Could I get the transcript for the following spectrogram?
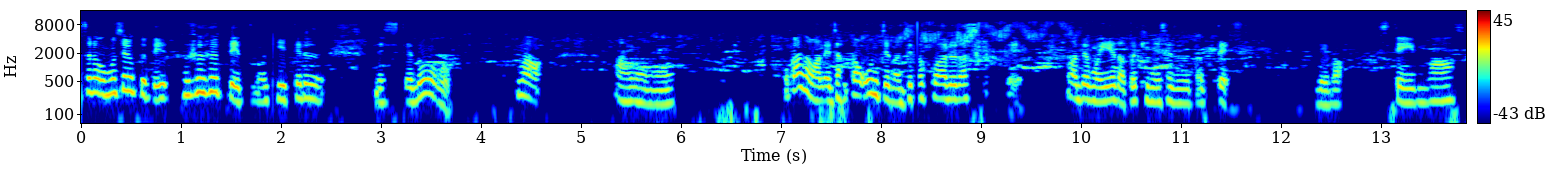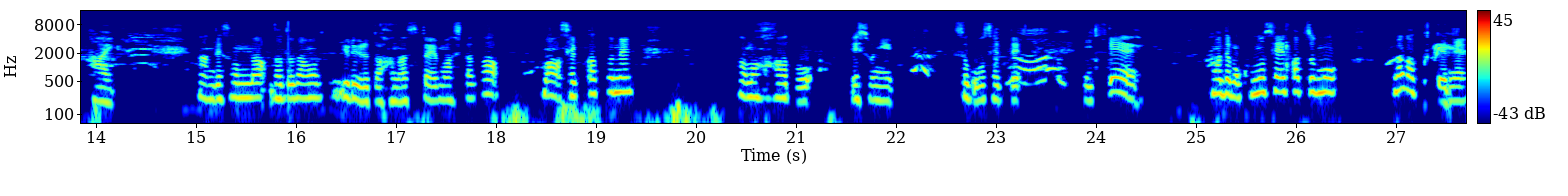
それ面白くて、ふふふっていつも聞いてるんですけど、まあ、あの、お母さんはね、若干音痴な自覚あるらしくて、まあでも家だと気にせず歌ってればしています。はい。なんでそんな雑談をゆるゆると話しちゃいましたが、まあせっかくね、あの母と一緒に過ごせていて、まあでもこの生活も長くてね、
